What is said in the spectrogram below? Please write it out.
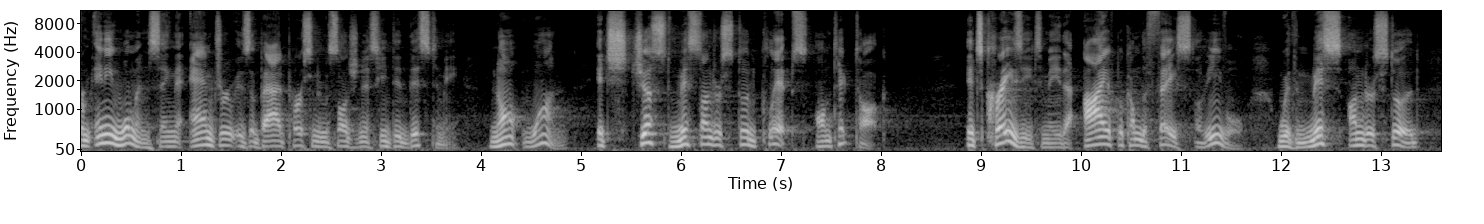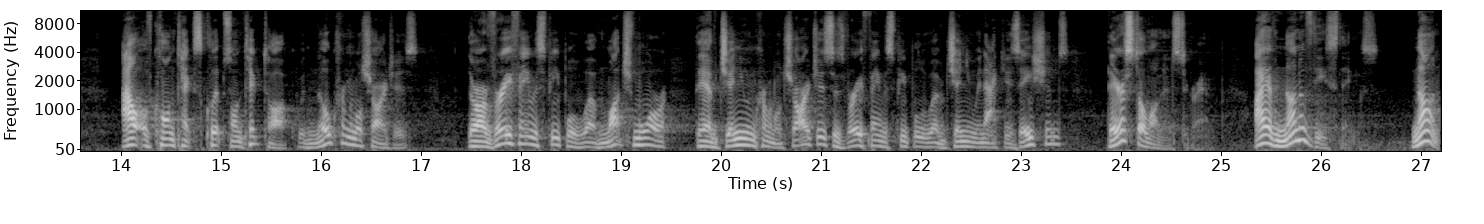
from any woman saying that Andrew is a bad person and misogynist, he did this to me. Not one. It's just misunderstood clips on TikTok. It's crazy to me that I've become the face of evil with misunderstood, out of context clips on TikTok with no criminal charges. There are very famous people who have much more, they have genuine criminal charges. There's very famous people who have genuine accusations. They're still on Instagram. I have none of these things. None.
